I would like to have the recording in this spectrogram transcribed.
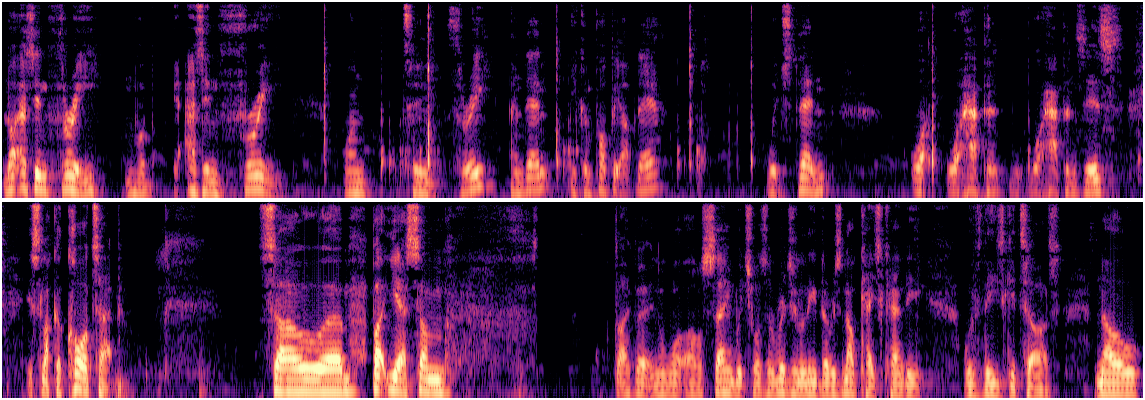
Not as in three, as in free. One, two, three. And then you can pop it up there, which then what what happen what happens is it's like a coil tap. So, um, but yeah, some diverting on what I was saying, which was originally there is no case candy with these guitars. No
